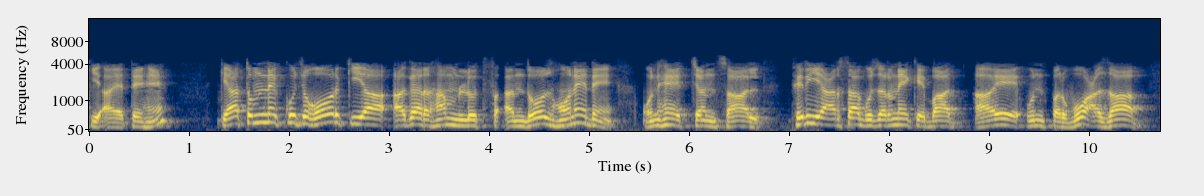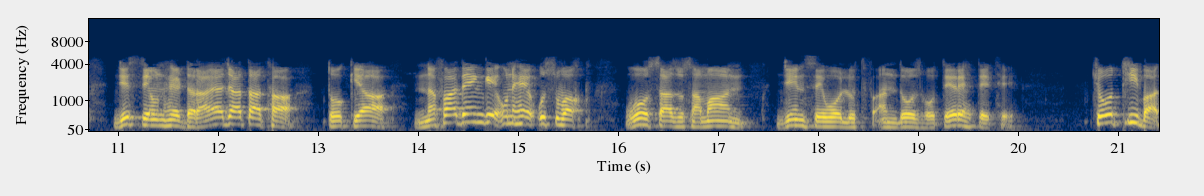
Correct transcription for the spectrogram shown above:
کی آیتیں ہیں۔ کیا تم نے کچھ غور کیا اگر ہم لطف اندوز ہونے دیں؟ انہیں چند سال، پھر یہ عرصہ گزرنے کے بعد آئے ان پر وہ عذاب جس سے انہیں ڈرایا جاتا تھا۔ تو کیا نفع دیں گے انہیں اس وقت؟ وہ ساز و سامان۔ جن سے وہ لطف اندوز ہوتے رہتے تھے۔ چوتھی بات،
